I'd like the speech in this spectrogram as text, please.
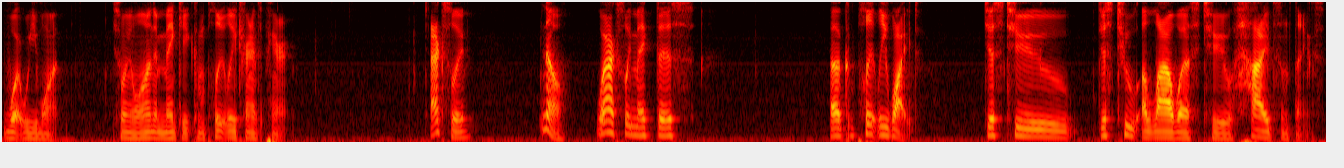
what we want. So we want to make it completely transparent. Actually, no, we'll actually make this uh, completely white just to just to allow us to hide some things.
